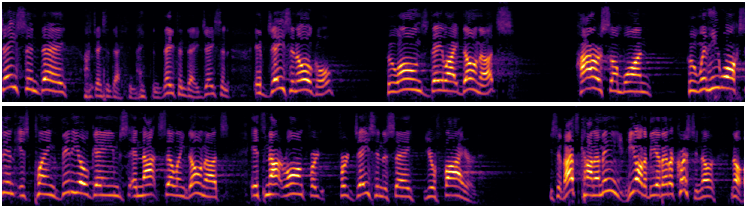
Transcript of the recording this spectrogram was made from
Jason Day, Jason Day, Nathan, Nathan Day, Jason, if Jason Ogle, who owns Daylight Donuts, hires someone who, when he walks in, is playing video games and not selling donuts, it's not wrong for, for Jason to say, You're fired. You say, That's kind of mean. He ought to be a better Christian. No, no.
